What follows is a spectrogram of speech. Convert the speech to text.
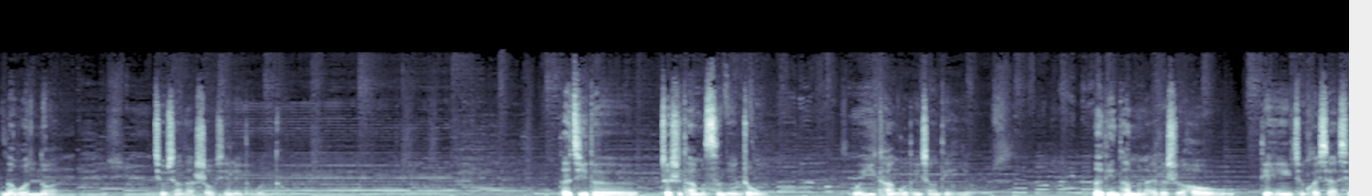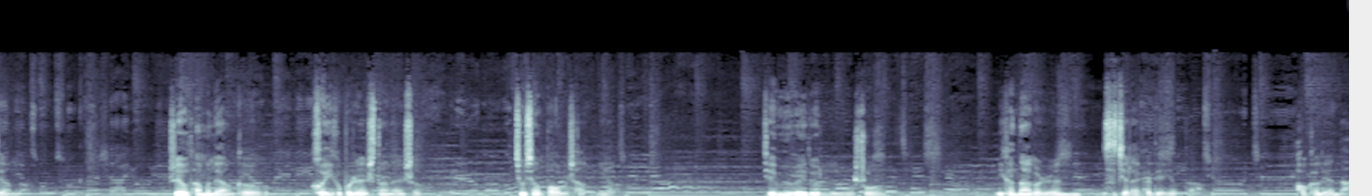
那温暖，就像他手心里的温度。他记得这是他们四年中唯一看过的一场电影。那天他们来的时候，电影已经快下线了，只有他们两个和一个不认识的男生，就像包了场一样。简微微对林洛说：“你看那个人自己来看电影的，好可怜呐。”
